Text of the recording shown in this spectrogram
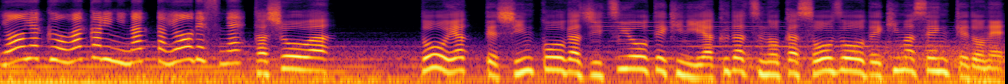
ようやくお分かりになったようですね。多少は、どうやって信仰が実用的に役立つのか想像できませんけどね。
